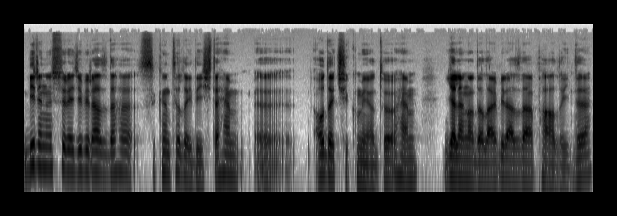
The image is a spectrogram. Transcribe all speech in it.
Birinin süreci biraz daha sıkıntılıydı işte hem e, oda çıkmıyordu hem gelen odalar biraz daha pahalıydı.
